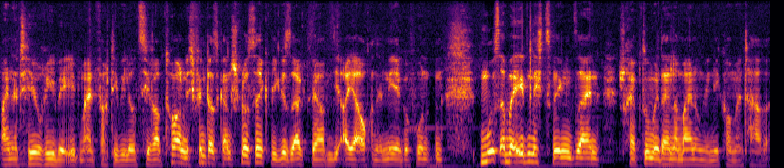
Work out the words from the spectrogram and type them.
Meine Theorie wäre eben einfach die Velociraptoren. Ich finde das ganz schlüssig. Wie gesagt, wir haben die Eier auch in der Nähe gefunden. Muss aber eben nicht zwingend sein. Schreib du mir deine Meinung in die Kommentare.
